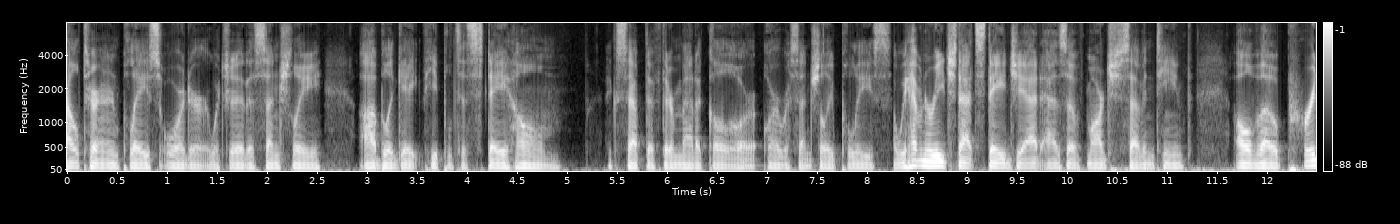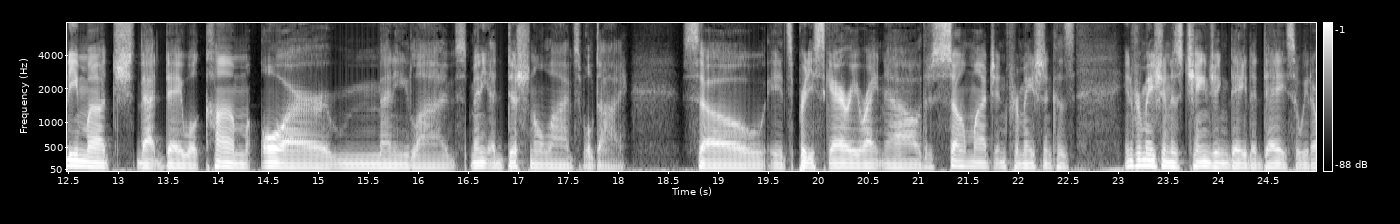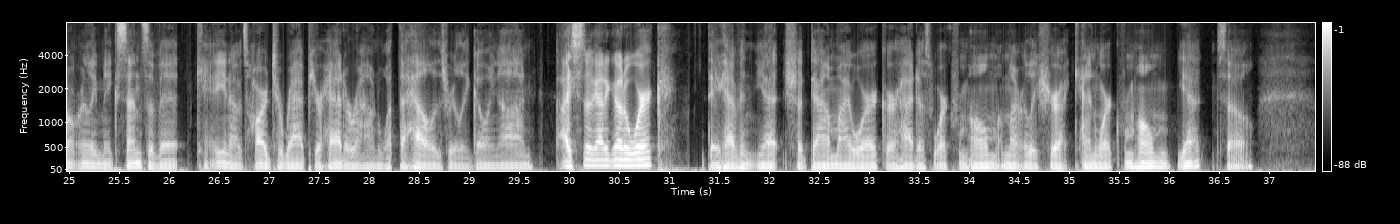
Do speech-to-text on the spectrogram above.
shelter in place order, which would essentially obligate people to stay home, except if they're medical or, or essentially police. We haven't reached that stage yet as of March 17th, although pretty much that day will come, or many lives, many additional lives will die. So it's pretty scary right now. There's so much information because information is changing day to day, so we don't really make sense of it. You know, it's hard to wrap your head around what the hell is really going on. I still got to go to work. They haven't yet shut down my work or had us work from home. I'm not really sure I can work from home yet, so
